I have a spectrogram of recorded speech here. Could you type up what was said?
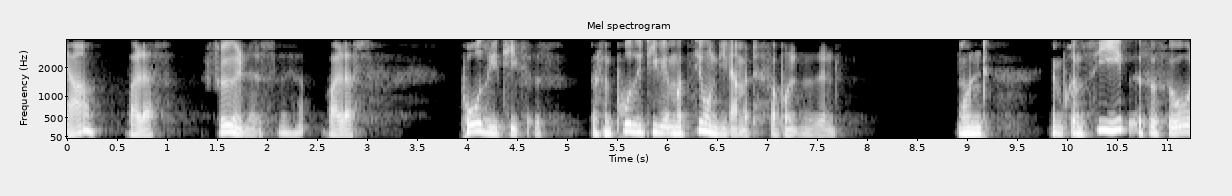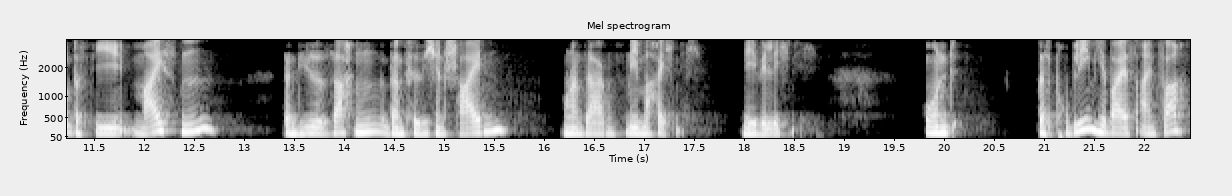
Ja, weil das schön ist, weil das positiv ist. Das sind positive Emotionen, die damit verbunden sind. Und im Prinzip ist es so, dass die meisten dann diese Sachen dann für sich entscheiden und dann sagen, nee, mache ich nicht. Nee, will ich nicht. Und das Problem hierbei ist einfach,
